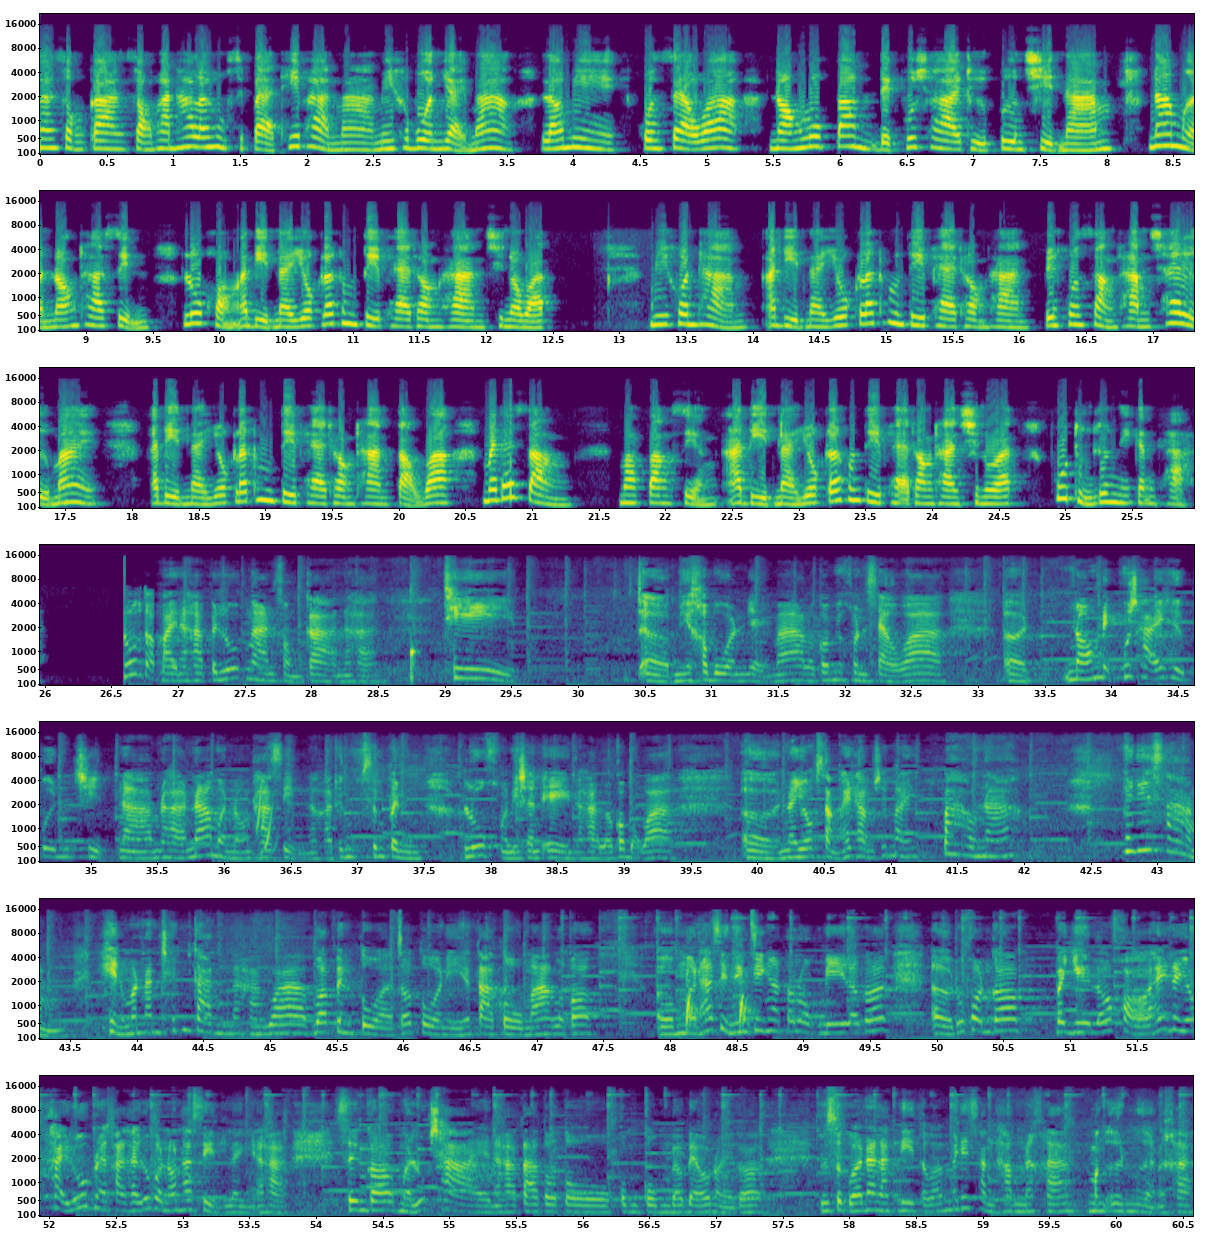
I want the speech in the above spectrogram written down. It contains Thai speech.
งานสงการ 2568 ที่ผ่านมามีขบวนใหญ่มาก แล้วมีคนแซวว่าน้องรูปปั้นเด็กผู้ชายถือปืนฉีดน้ำ หน้าเหมือนน้องทาสิน ลูกของอดีตนายกรัฐมนตรีแพทองทานชินวัตร มีคนถามอดีตนายกรัฐมนตรีแพทองทาน เป็นคนสั่งทำใช่หรือไม่ อดีตนายกรัฐมนตรีแพทองทานตอบว่าไม่ได้สั่ง มาฟังเสียงอดีตนายกรัฐมนตรีแพทองทานชินวัตรพูดถึงเรื่องนี้กันค่ะ รูปต่อไปนะคะเป็นรูปงานสงการนะคะ ที่ มีขบวนใหญ่มาก แล้วก็มีคนแซวว่าน้องเด็กผู้ชายถือปืนฉีดน้ำนะคะ หน้าเหมือนน้องทาสินนะคะซึ่งซึ่งเป็นลูกของดิฉันเองนะคะ แล้วก็บอกว่านายกสั่งให้ทำใช่ไหมเปล่านะ ไม่ได้สั่งเห็นวันนั้นเช่นกันนะคะ ว่าว่าเป็นตัวเจ้าตัวนี้ตาโตมากแล้วก็เออเหมือนทัศินจริงๆอะตลกดีแล้วก็ทุกคนก็ไปยืนแล้วก็ขอให้นายกถ่ายรูปหน่อยค่ะถ่ายรูปกับน้องทัศินอะไรอย่างเงี้ยค่ะ ซึ่งก็เหมือนลูกชายนะคะ ตาโตๆกลมๆแบ๊วๆหน่อยก็ รู้สึกว่าน่ารักดีแต่ว่าไม่ได้สั่งทำนะคะบังเอิญเหมือนค่ะ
